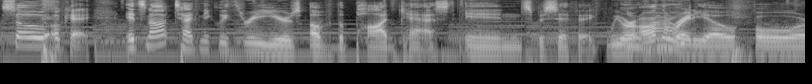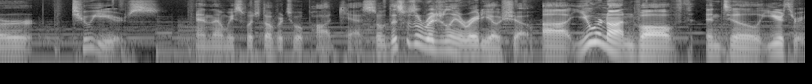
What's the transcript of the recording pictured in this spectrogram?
so, okay. It's not technically three years of the podcast in specific. We were on the radio for two years and then we switched over to a podcast. So this was originally a radio show. Uh, you were not involved until year three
